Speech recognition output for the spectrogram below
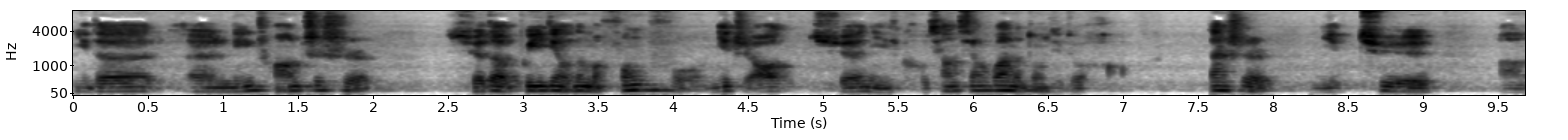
你的呃临床知识学的不一定那么丰富，你只要学你口腔相关的东西就好。但是你去啊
